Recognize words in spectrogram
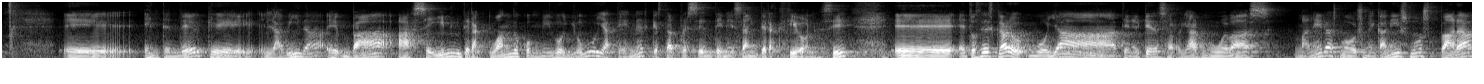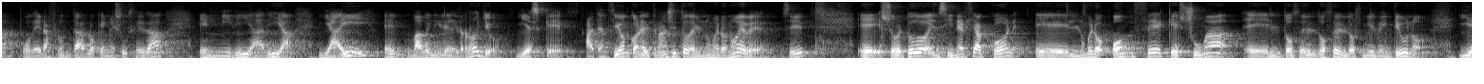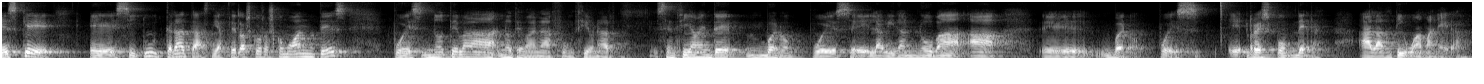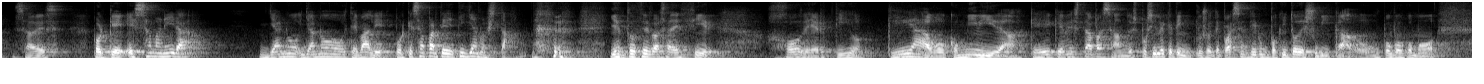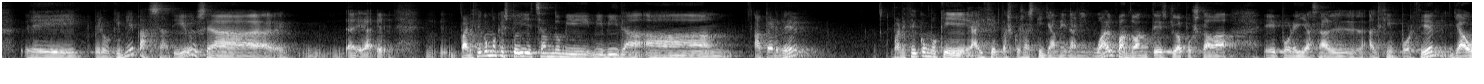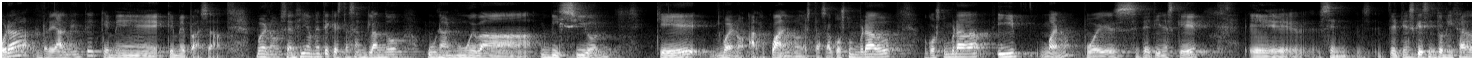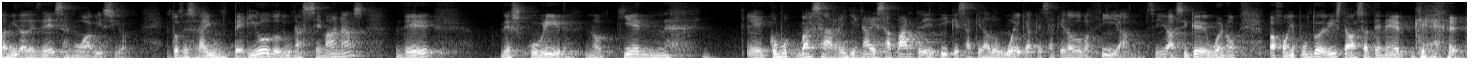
eh, entender que la vida eh, va a seguir interactuando conmigo, yo voy a tener que estar presente en esa interacción, ¿sí? Eh, entonces, claro, voy a tener que desarrollar nuevas maneras, nuevos mecanismos para poder afrontar lo que me suceda en mi día a día. Y ahí va a venir el rollo. Y es que, atención con el tránsito del número 9, ¿sí? Sobre todo en sinergia con el número 11 que suma el 12 del 12 del 2021. Y es que eh, si tú tratas de hacer las cosas como antes, pues no te, va, no te van a funcionar. Sencillamente, bueno, pues eh, la vida no va a, eh, bueno, pues responder a la antigua manera, ¿sabes? Porque esa manera ya no, ya no te vale, porque esa parte de ti ya no está. y entonces vas a decir, joder, tío, ¿qué hago con mi vida? ¿Qué, ¿Qué, me está pasando? Es posible que incluso te puedas sentir un poquito desubicado, un poco como, eh, pero ¿qué me pasa, tío? O sea, eh, eh, parece como que estoy echando mi, vida a, perder. Parece como que hay ciertas cosas que ya me dan igual cuando antes yo apostaba por ellas al, al, 100% y ahora realmente ¿qué me, ¿qué me pasa? Bueno, sencillamente que estás anclando una nueva visión que, bueno, al cual no estás acostumbrado, acostumbrada y, bueno, pues te tienes que, eh, te tienes que sintonizar la vida desde esa nueva visión. Entonces hay un periodo de unas semanas de descubrir, ¿no? ¿Quién, eh, cómo vas a rellenar esa parte de ti que se ha quedado hueca, que se ha quedado vacía. ¿sí? Así que, bueno, bajo mi punto de vista vas a tener que,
